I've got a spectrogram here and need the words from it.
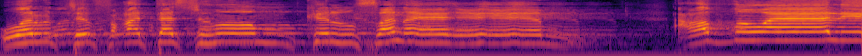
وارتفعت اسهم كل صنم. عضوالي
